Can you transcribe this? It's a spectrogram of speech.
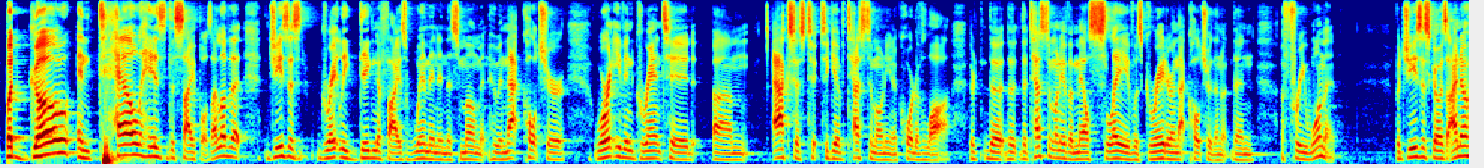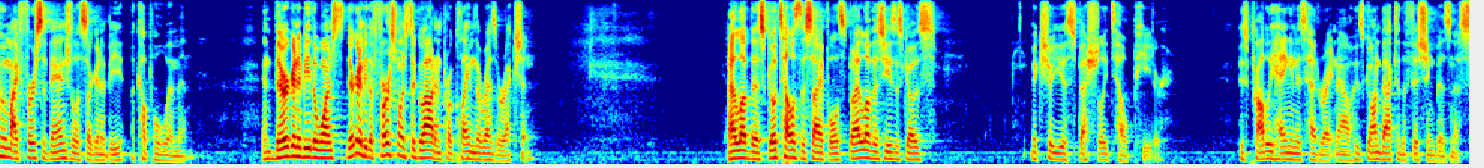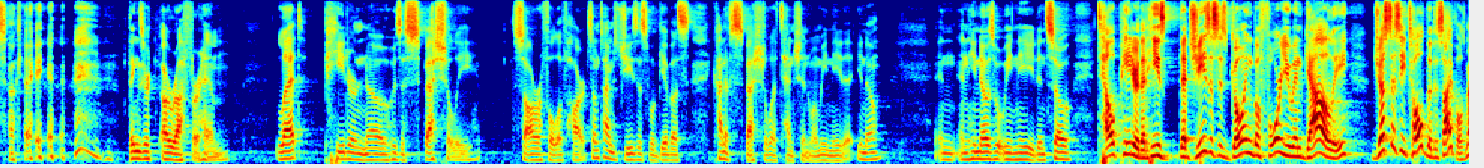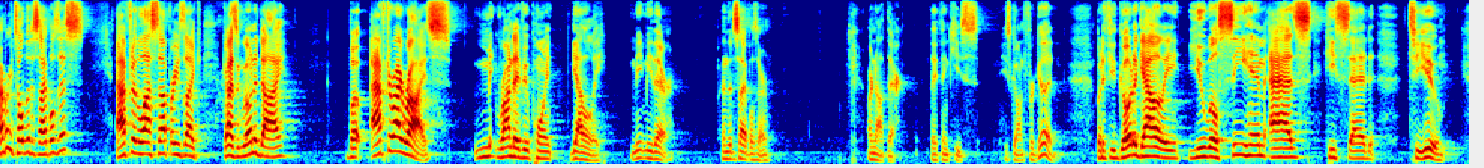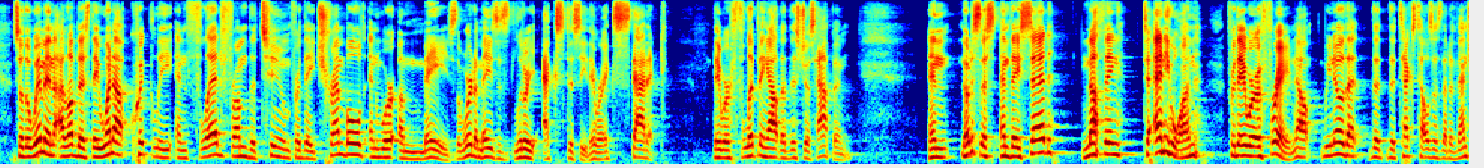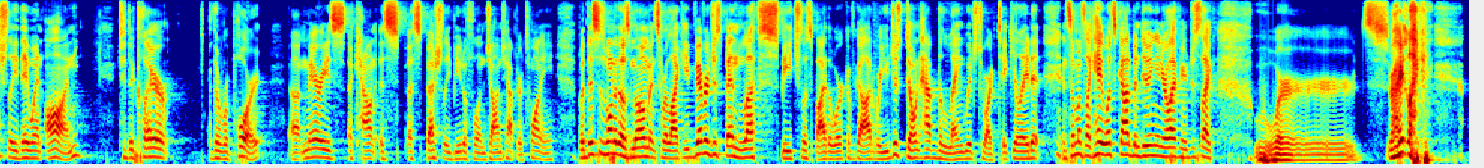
But go and tell his disciples. I love that Jesus greatly dignifies women in this moment, who in that culture weren't even granted um, access to, to give testimony in a court of law. The, the, the, testimony of a male slave was greater in that culture than, than a free woman. But Jesus goes, I know who my first evangelists are going to be a couple women. And they're going to be the ones, they're going to be the first ones to go out and proclaim the resurrection. I love this. Go tell his disciples. But I love this. Jesus goes, make sure you especially tell Peter, who's probably hanging his head right now, who's gone back to the fishing business, okay? Things are, are rough for him. Let Peter know, who's especially sorrowful of heart. Sometimes Jesus will give us kind of special attention when we need it, you know? And, and he knows what we need. And so tell Peter that, he's, that Jesus is going before you in Galilee, just as he told the disciples. Remember, he told the disciples this? After the Last Supper, he's like, guys, I'm going to die, but after I rise, rendezvous point, Galilee. Meet me there. And the disciples are, are not there. They think he's, he's gone for good. But if you go to Galilee, you will see him as he said to you. So the women, I love this, they went out quickly and fled from the tomb, for they trembled and were amazed. The word amazed is literally ecstasy. They were ecstatic. They were flipping out that this just happened. And notice this, and they said nothing to anyone, for they were afraid. Now, we know that the, the text tells us that eventually they went on to declare the report. Uh, Mary's account is especially beautiful in John chapter 20. But this is one of those moments where, like, you've ever just been left speechless by the work of God, where you just don't have the language to articulate it. And someone's like, hey, what's God been doing in your life? And you're just like, words, right? Like,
